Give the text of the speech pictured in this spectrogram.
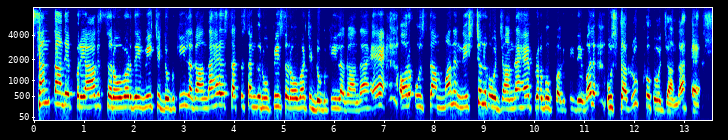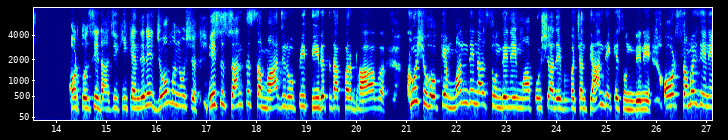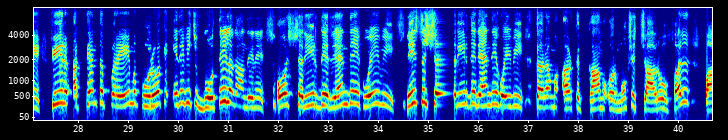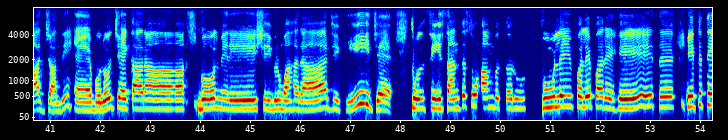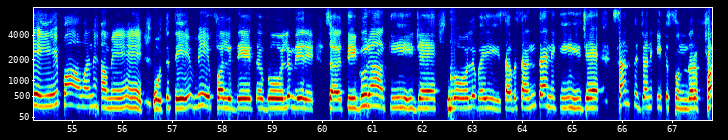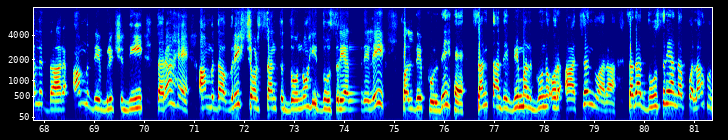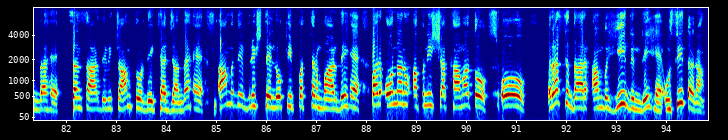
ਸੰਤਾਂ ਦੇ ਪ੍ਰਯਾਗ ਸਰੋਵਰ ਦੇ ਵਿੱਚ ਡੁਬਕੀ ਲਗਾਉਂਦਾ ਹੈ ਸਤਸੰਗ ਰੂਪੀ ਸਰੋਵਰ 'ਚ ਡੁਬਕੀ ਲਗਾਉਂਦਾ ਹੈ ਔਰ ਉਸ ਦਾ ਮਨ ਨਿਸ਼ਚਲ ਹੋ ਜਾਂਦਾ ਹੈ ਪ੍ਰਭੂ ਭਗਤੀ ਦੇ ਵੱਲ ਉਸ ਦਾ ਰੁਖ ਹੋ ਜਾਂਦਾ ਹੈ ਔਰ ਤੁਲਸੀਦਾਸ ਜੀ ਕੀ ਕਹਿੰਦੇ ਨੇ ਜੋ ਮਨੁਸ਼ ਇਸ ਸੰਤ ਸਮਾਜ ਰੂਪੀ ਤੀਰਥ ਦਾ ਪ੍ਰਭਾਵ ਖੁਸ਼ ਹੋ ਕੇ ਮਨ ਦੇ ਨਾਲ ਸੁਣਦੇ ਨੇ ਮਹਾਪੁਰਸ਼ਾਂ ਦੇ ਵਚਨ ਧਿਆਨ ਦੇ ਕੇ ਸੁਣਦੇ ਨੇ ਔਰ ਸਮਝਦੇ ਨੇ ਫਿਰ ਅਤਿਅੰਤ ਪ੍ਰੇਮ ਪੂਰਵਕ ਇਹਦੇ ਵਿੱਚ ਗੋਤੇ ਲਗਾਉਂਦੇ ਨੇ ਉਹ ਸਰੀਰ ਦੇ ਰਹਿੰਦੇ ਹੋਏ ਵੀ ਇਸ शरीर दे रहंदे होए भी धर्म अर्थ काम और मोक्ष चारों फल पा जाते हैं बोलो जयकारा बोल मेरे श्री गुरु महाराज की जय तुलसी संत सो अम्ब तरु फूले फले पर हेत इतते ये पावन हमें उतते वे फल देत बोल मेरे सती गुरा की जय बोल भाई सब संतन की जय संत जन एक सुंदर फलदार अंब दे वृक्ष दी तरह है अंब दा वृक्ष और संत दोनों ही दूसरे दे ਲਈ ਫਲਦੇ ਫੁੱਲਦੇ ਹੈ ਸੰਤਾਂ ਦੇ ਵਿਮਲ ਗੁਣ ਔਰ ਆਚਰਨ ਦੁਆਰਾ ਸਦਾ ਦੂਸਰਿਆਂ ਦਾ ਭਲਾ ਹੁੰਦਾ ਹੈ ਸੰਸਾਰ ਦੇ ਵਿੱਚ ਆਮ ਤੌਰ ਦੇਖਿਆ ਜਾਂਦਾ ਹੈ ਅੰਬ ਦੇ ਵ੍ਰਿਕਸ਼ ਤੇ ਲੋਕੀ ਪੱਥਰ ਮਾਰਦੇ ਹੈ ਪਰ ਉਹਨਾਂ ਨੂੰ ਆਪਣੀ ਸ਼ਾਖਾਵਾਂ ਤੋਂ ਉਹ ਰਸਦਾਰ ਅੰਬ ਹੀ ਦਿੰਦੇ ਹੈ ਉਸੇ ਤਰ੍ਹਾਂ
